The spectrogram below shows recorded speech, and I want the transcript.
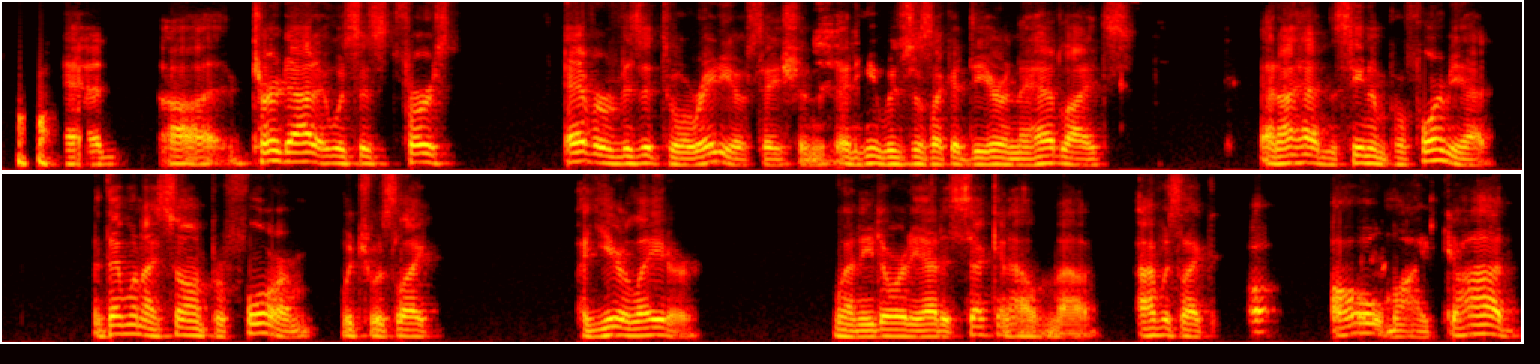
and uh, turned out it was his first ever visit to a radio station, and he was just like a deer in the headlights. And I hadn't seen him perform yet, but then when I saw him perform, which was like a year later, when he'd already had his second album out, I was like, "Oh, oh my god!"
